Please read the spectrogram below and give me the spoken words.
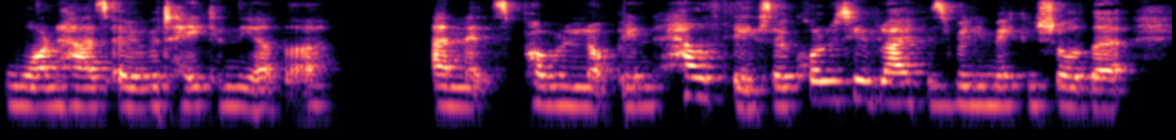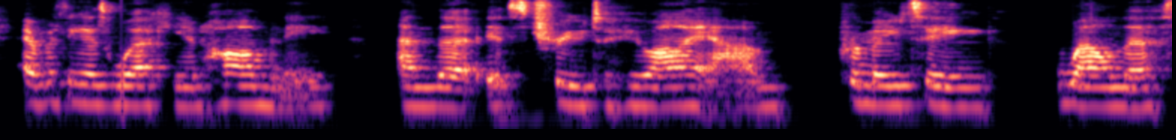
one has overtaken the other, and it's probably not been healthy. So, quality of life is really making sure that everything is working in harmony and that it's true to who I am, promoting wellness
